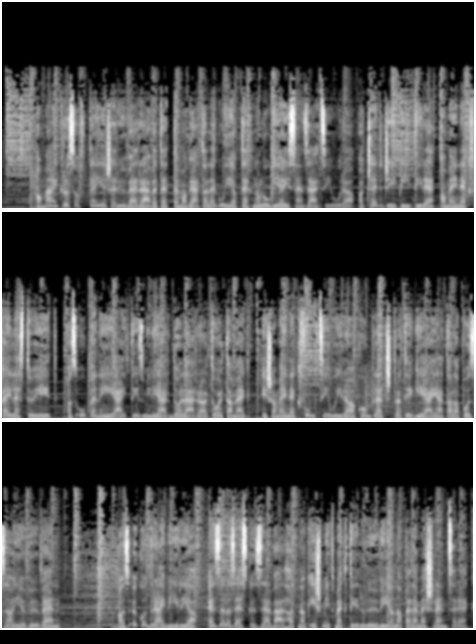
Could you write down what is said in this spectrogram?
A Microsoft teljes erővel rávetette magát a legújabb technológiai szenzációra, a ChatGPT-re, amelynek fejlesztőjét, az OpenAI 10 milliárd dollárral tolta meg, és amelynek funkcióira a komplett stratégiáját alapozza a jövőben. Az Ökodrive írja, ezzel az eszközzel válhatnak ismét megtérülővé a napelemes rendszerek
